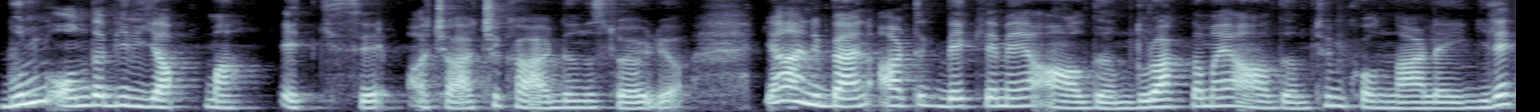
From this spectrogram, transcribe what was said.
bunun onda bir yapma etkisi açığa çıkardığını söylüyor. Yani ben artık beklemeye aldığım, duraklamaya aldığım tüm konularla ilgili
